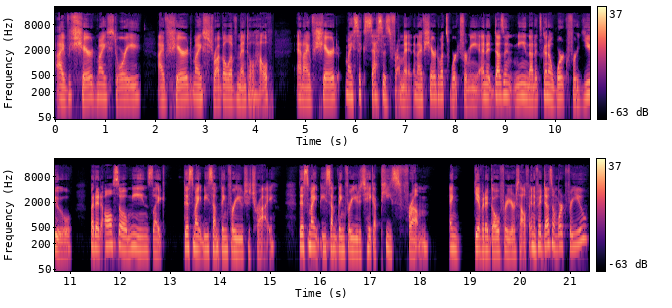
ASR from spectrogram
I've shared my story I've shared my struggle of mental health and I've shared my successes from it and I've shared what's worked for me. And it doesn't mean that it's going to work for you, but it also means like this might be something for you to try. This might be mm-hmm. something for you to take a piece from and give it a go for yourself. And if it doesn't work for you,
